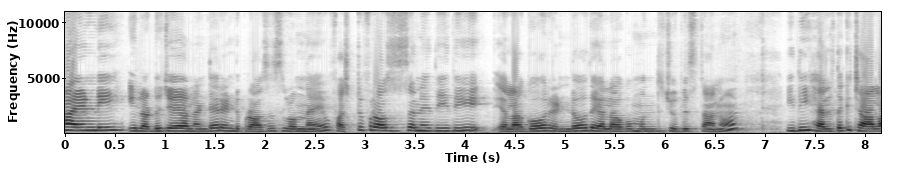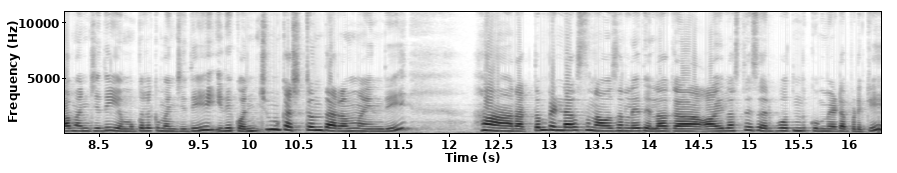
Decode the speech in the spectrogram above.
హాయ్ అండి. ఈ లడ్డు చేయాలంటే రెండు ప్రాసెస్లు ఉన్నాయి. ఫస్ట్ ప్రాసెస్ అనేది ఇది. ఎలాగో రెండోది ఎలాగో ముందు చూపిస్తాను. ఇది హెల్త్కి చాలా మంచిది ఎముకలకు మంచిది. ఇది కొంచెం కష్టం తరం అయింది. రక్తం పిండాల్సిన అవసరం లేదు. ఇలాగా ఆయిల్ వస్తే సరిపోతుంది కుమ్మేటప్పటికి.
